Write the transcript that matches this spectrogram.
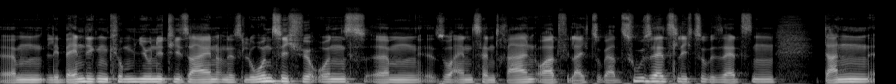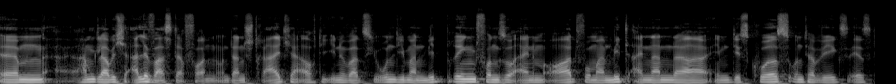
ähm, lebendigen Community sein und es lohnt sich für uns, ähm, so einen zentralen Ort vielleicht sogar zusätzlich zu besetzen, dann ähm, haben, glaube ich, alle was davon. Und dann strahlt ja auch die Innovation, die man mitbringt von so einem Ort, wo man miteinander im Diskurs unterwegs ist,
